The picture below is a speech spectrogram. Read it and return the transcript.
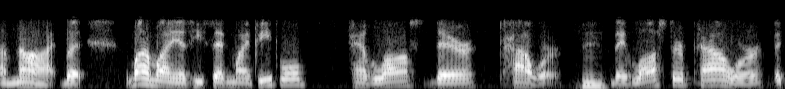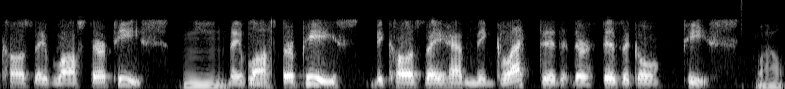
I'm not, but the bottom line is, He said, "My people have lost their power. Hmm. They've lost their power because they've lost their peace. Hmm. They've lost their peace because they have neglected their physical peace. Wow.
